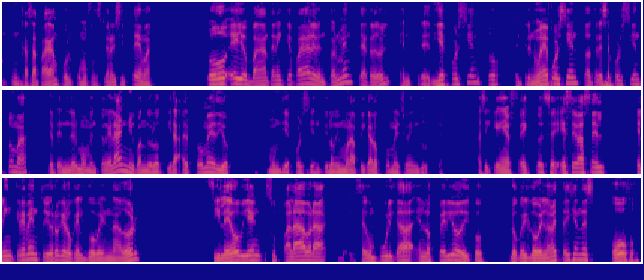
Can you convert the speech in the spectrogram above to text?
no- nunca se apagan por cómo funciona el sistema. Todos ellos van a tener que pagar eventualmente alrededor entre 10%, entre 9% a 13% más, dependiendo del momento en el año y cuando lo tira al promedio es como un 10%. Y lo mismo le aplica a los comercios e industria. Así que en efecto, ese, ese va a ser el incremento. Yo creo que lo que el gobernador, si leo bien sus palabras, según publicadas en los periódicos, lo que el gobernador está diciendo es, ojo,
